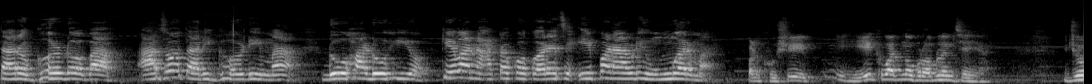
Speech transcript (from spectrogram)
તારો ઘરડો બાપ આ જો તારી ઘરડી માં ડોહા ડોહીઓ કેવા નાટકો કરે છે એ પણ આવડી ઉંમરમાં. પણ ખુશી એક વાતનો પ્રોબ્લેમ છે યાર. જો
